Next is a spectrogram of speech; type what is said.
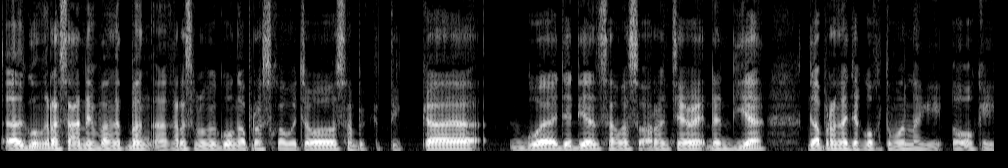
Uh, gue ngerasa aneh banget bang uh, karena sebelumnya gue nggak pernah suka sama cowok sampai ketika gue jadian sama seorang cewek dan dia nggak pernah ngajak gue ketemuan lagi. Oh oke. okay.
